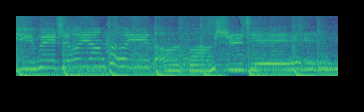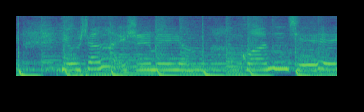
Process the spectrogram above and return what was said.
以为这样可以打发时间。忧伤还是没有缓解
